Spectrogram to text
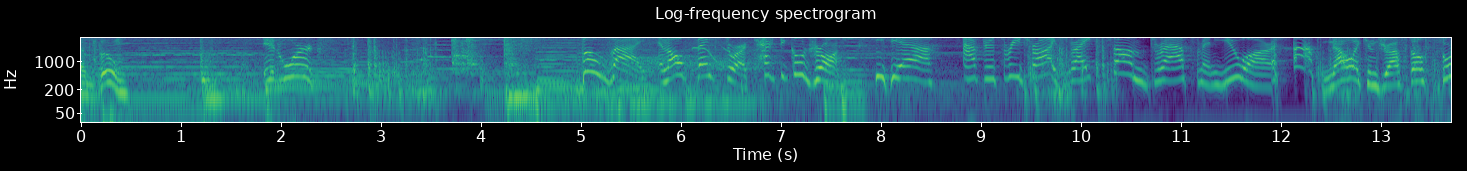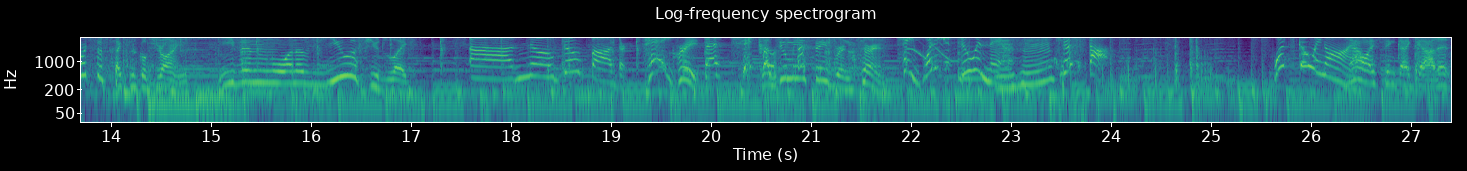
Kaboom. It works. Bullseye! And all thanks to our technical drawings. yeah, after three tries, right? Some draftsman you are. Now I can draft all sorts of technical drawings. Even one of you if you'd like. Uh, no, don't bother. Hey, Great. that tickles. Now do me a favor and turn. Hey, what are you doing there? Mm -hmm. Just stop. What's going on? Now I think I got it.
